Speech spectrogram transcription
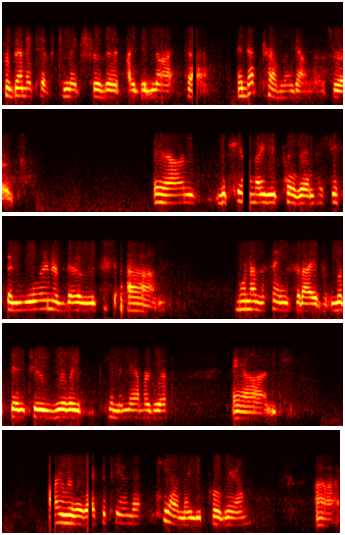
preventative to make sure that I did not uh, end up traveling down those roads. And the TR90 program has just been one of those um, one of the things that I've looked into, really became enamored with, and I really like the TR90 program. Uh,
